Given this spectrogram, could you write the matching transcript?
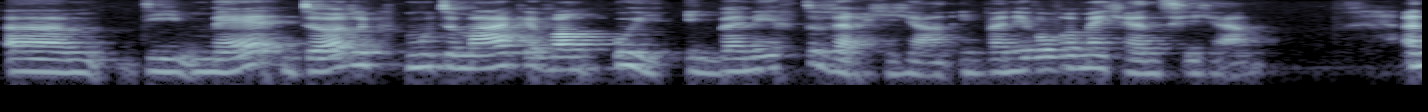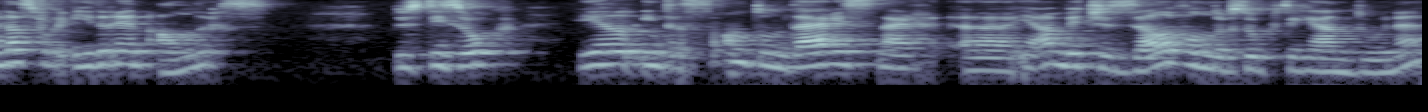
um, die mij duidelijk moeten maken van oei, ik ben hier te ver gegaan, ik ben hier over mijn grens gegaan. En dat is voor iedereen anders. Dus het is ook heel interessant om daar eens naar uh, ja, een beetje zelfonderzoek te gaan doen. Hè?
